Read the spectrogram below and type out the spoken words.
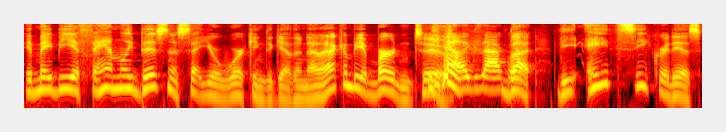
It may be a family business that you're working together. Now, that can be a burden too. Yeah, exactly. But the eighth secret is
